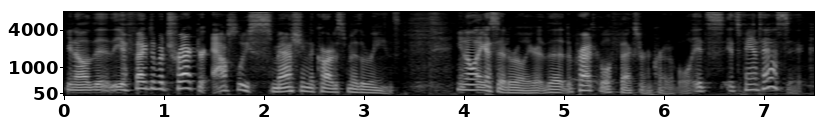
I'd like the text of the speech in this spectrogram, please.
You know, the, the effect of a tractor absolutely smashing the car to smithereens you know, like I said earlier, the, the practical effects are incredible. It's it's fantastic.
